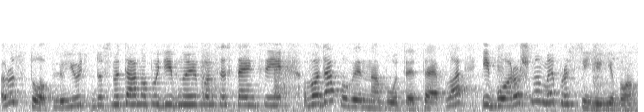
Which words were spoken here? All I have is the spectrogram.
розтоплюють до сметаноподібної консистенції, вода повинна бути тепла і борошно ми просіюємо.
